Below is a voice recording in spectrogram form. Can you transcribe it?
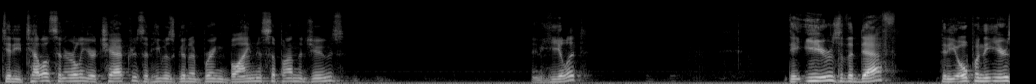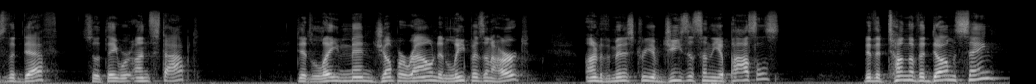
Did he tell us in earlier chapters that he was going to bring blindness upon the Jews and heal it? The ears of the deaf? Did he open the ears of the deaf so that they were unstopped? Did lame men jump around and leap as an hart under the ministry of Jesus and the apostles? Did the tongue of the dumb sing?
